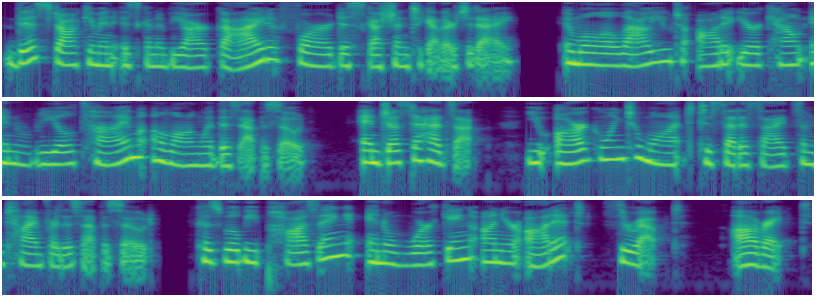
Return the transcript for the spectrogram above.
This document is going to be our guide for our discussion together today and will allow you to audit your account in real time along with this episode. And just a heads up, you are going to want to set aside some time for this episode because we'll be pausing and working on your audit throughout. All right.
